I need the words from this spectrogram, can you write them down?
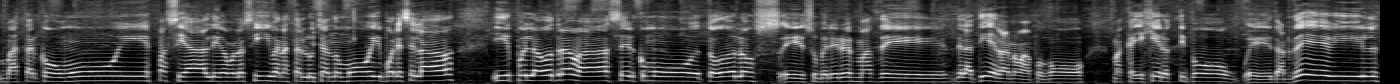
va a estar como muy espacial, digámoslo así, van a estar luchando muy por ese lado. Y después la otra va a ser como todos los eh, superhéroes más de, de la Tierra nomás, pues como más callejeros, tipo eh, Daredevil,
